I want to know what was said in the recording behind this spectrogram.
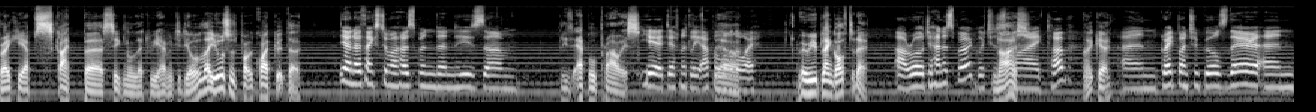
breaking up Skype uh, signal that we're having to deal. with. Although yours was probably quite good though. Yeah, no, thanks to my husband and his, um, These Apple prowess. yeah, definitely Apple all the way. Where were you playing golf today? Uh, Royal Johannesburg, which is Nice. my club, Okay. and great bunch of girls there, and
